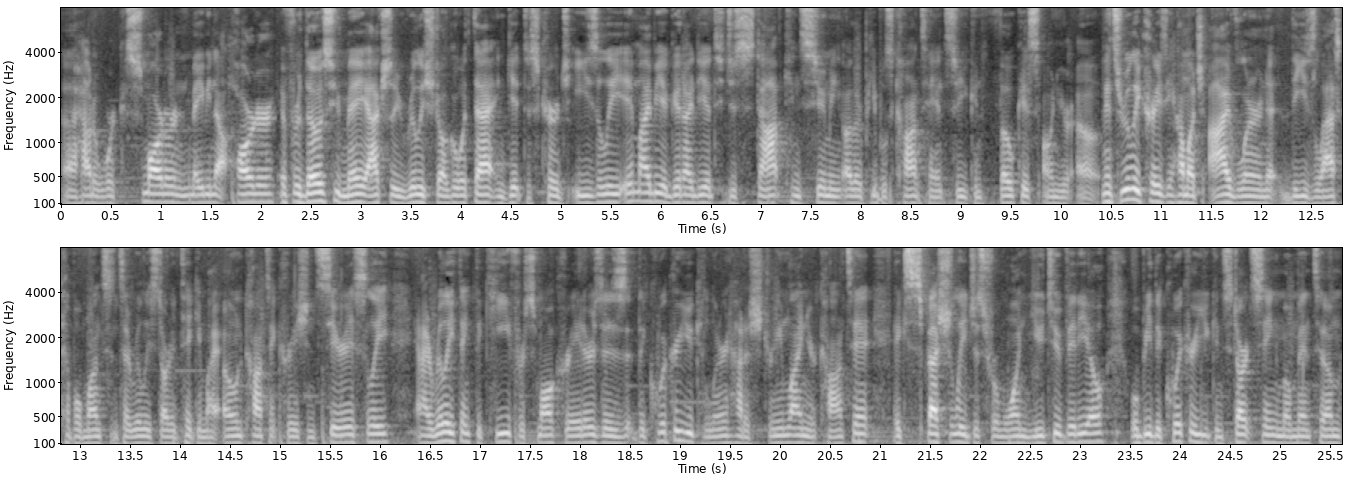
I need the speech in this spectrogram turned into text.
uh, how to work smarter and maybe not harder. And for those who may actually really struggle with that and get discouraged easily, it might be a good idea to just stop consuming other people's content so you can focus on your own. And it's really crazy how much I've learned these last couple months since I really started taking my own content creation seriously. And I really think the key for small creators is the quicker you can learn how to streamline your content, especially just for one YouTube video, will be the quicker you can start seeing momentum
